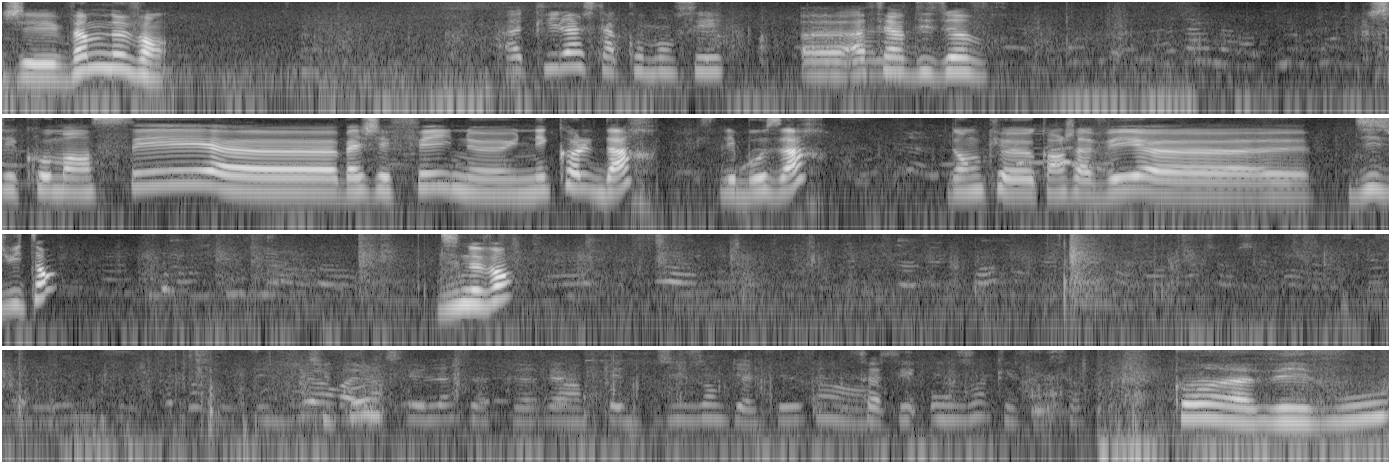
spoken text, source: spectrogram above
J'ai 29 ans. À quel âge t'as commencé euh, à faire des œuvres? J'ai commencé, euh, bah, j'ai fait une, une école d'art, les beaux-arts, donc euh, quand j'avais euh, 18 ans. 19 ans Tu comptes Parce que là, ça fait un peu 10 ans qu'elle fait ça. hein. Ça fait 11 ans qu'elle fait ça. Quand avez-vous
